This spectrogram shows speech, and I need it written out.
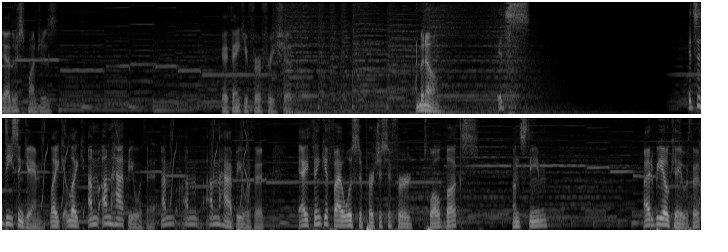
Yeah, they're sponges. Okay, thank you for a free ship. But no, it's it's a decent game. Like like I'm I'm happy with it. I'm I'm I'm happy with it. I think if I was to purchase it for 12 bucks on Steam, I'd be okay with it.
